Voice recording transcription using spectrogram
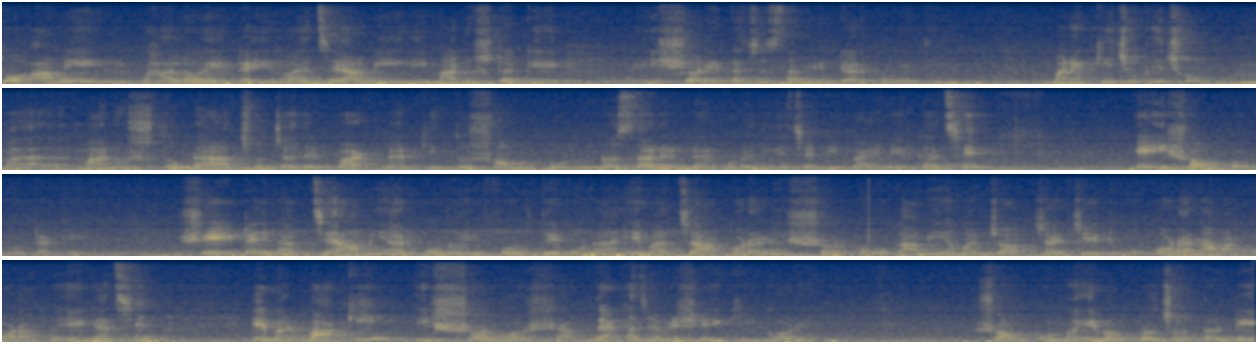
তো আমি ভালো, এটাই হয় যে আমি এই মানুষটাকে ঈশ্বরের কাছে সারেন্ডার করে দিই। মানে কিছু কিছু মানুষ তোমরা আছো যাদের পার্টনার কিন্তু সম্পূর্ণ সারেন্ডার করে দিয়েছে ডিভাইনের কাছে এই সম্পর্কটাকে। সে এটাই ভাবছে, আমি আর কোনো এফোর্ট দেবো না, এবার যা করার ঈশ্বর করুক। আমি আমার চর্চা যেটুকু করার আমার করা হয়ে গেছে, এবার বাকি ঈশ্বর ভরসা। দেখা যাবে সে কী করে। সম্পূর্ণ, এবং প্রচণ্ড ডে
